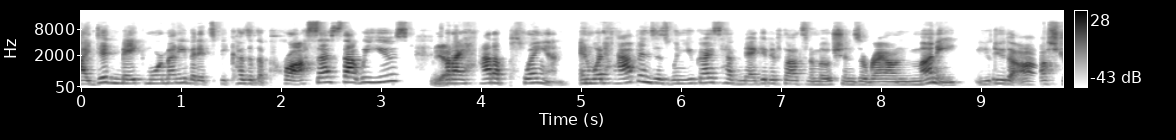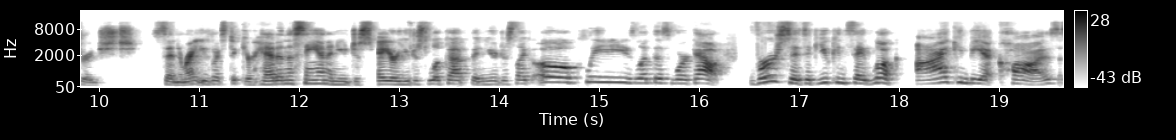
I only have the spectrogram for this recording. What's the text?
I did make more money but it's because of the process that we used. Yeah. but I had a plan. And what happens is when you guys have negative thoughts and emotions around money you do the ostrich syndrome, right? You like stick your head in the sand and you just say, or you just look up and you're just like, oh, please let this work out. Versus if you can say, look, I can be at cause,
